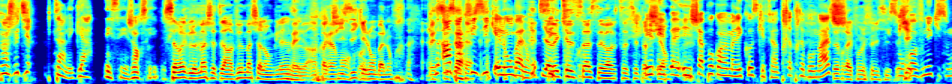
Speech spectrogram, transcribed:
Non, je veux dire, putain, les gars. Et c'est genre, c'est C'est vrai que le match était un vieux match à l'anglaise, Mais euh, impact vraiment, physique quoi. et long ballon. Mais c'est impact ça. physique et long ballon. Il y C'est avait tout, que quoi. ça, c'est c'est Et, et- chiant. et chapeau quand même à l'Écosse qui a fait un très très beau match. C'est vrai, il faut le Ils féliciter. sont Qui est- revenus, qui, sont,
